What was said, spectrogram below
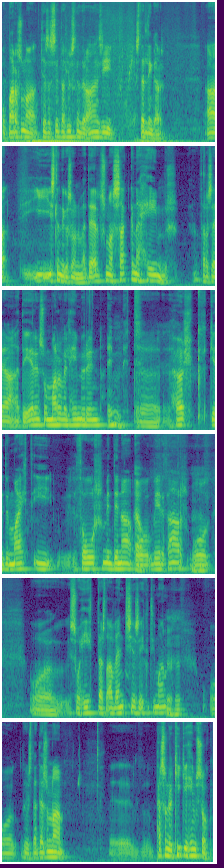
Og bara svona til þess að setja hlustendur aðeins í stellingar að í Íslendingasögunum þetta er svona sagna heimur. Þar að segja að þetta er eins og Marvel heimurinn uh, Hulk getur mætt í Thor myndina Já. og verið þar Mhm. og, og svo hittast Avengers ykkur tíman mm og þú veist, þetta er svona uh, personur kikið heimsókn.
